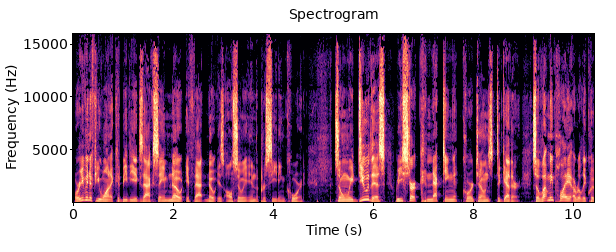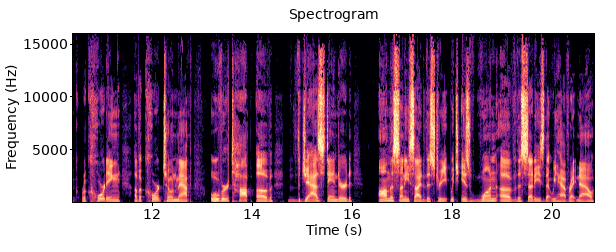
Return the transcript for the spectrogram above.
or even if you want, it could be the exact same note if that note is also in the preceding chord. So when we do this, we start connecting chord tones together. So let me play a really quick recording of a chord tone map over top of the jazz standard on the sunny side of the street, which is one of the studies that we have right now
